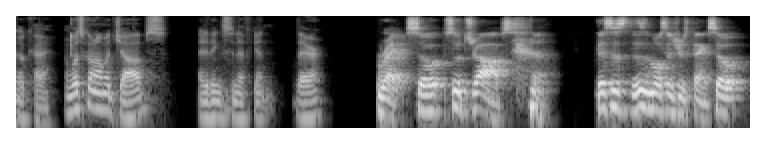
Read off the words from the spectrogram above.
Okay. And what's going on with jobs? Anything significant there? Right. So so jobs. this is this is the most interesting thing. So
